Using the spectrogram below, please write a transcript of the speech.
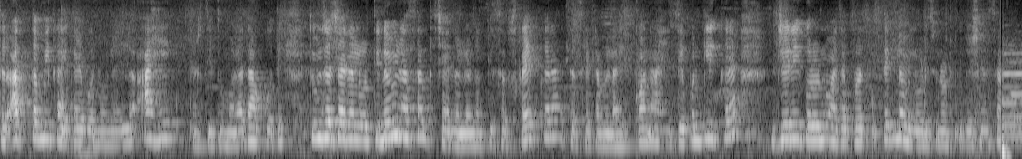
तर आत्ता मी काय काय बनवलेलं आहे तर ते तुम्हाला दाखवते. तुम्ही जर चॅनलवरती नवीन असाल तर चॅनलला नक्की सबस्क्राईब करा. त्यासाठी साईडला बेल आयकॉन आहे ते पण क्लिक करा जेणेकरून माझ्या प्रत्येक नवीन व्हिडिओचे नोटिफिकेशन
